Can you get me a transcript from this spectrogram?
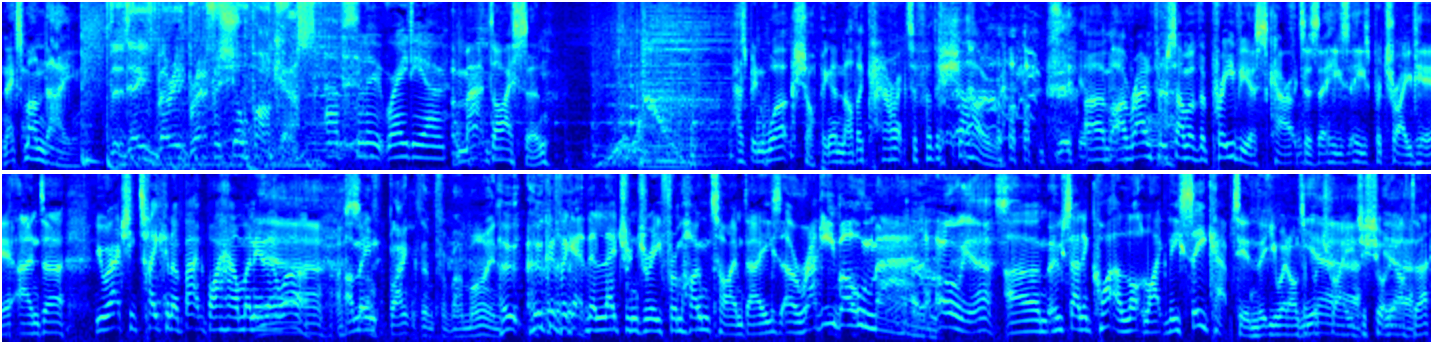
Next Monday. The Dave Berry Breakfast Show Podcast. Absolute Radio. Matt Dyson has been workshopping another character for the show. um, I ran through some of the previous characters that he's he's portrayed here, and uh, you were actually taken aback by how many there were. I, I mean. blanked them from my mind. Who, who can forget the legendary from Home Time days, a Raggy Bone Man? Oh, yes. um, who sounded quite a lot like the sea captain that you went on to portray just shortly yeah. after that.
